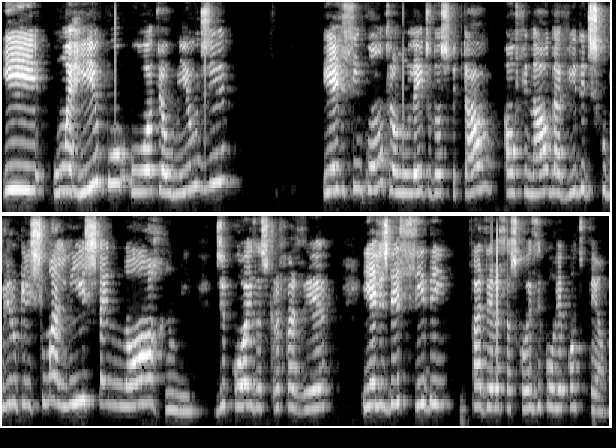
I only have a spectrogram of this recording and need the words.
E um é rico, o outro é humilde, e eles se encontram no leito do hospital ao final da vida e descobriram que eles tinham uma lista enorme de coisas para fazer e eles decidem fazer essas coisas e correr quanto tempo.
